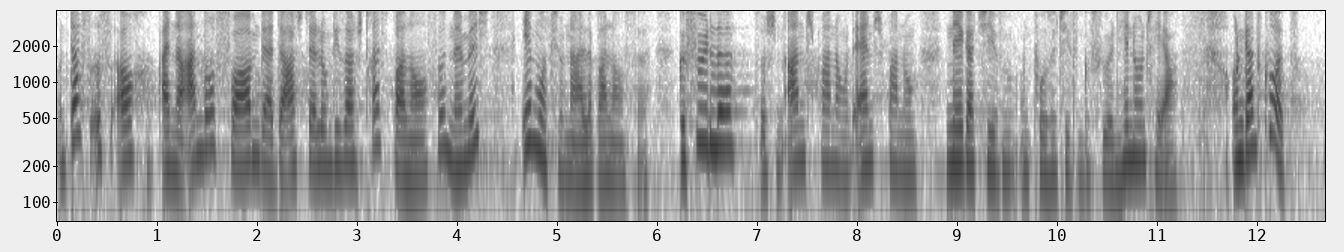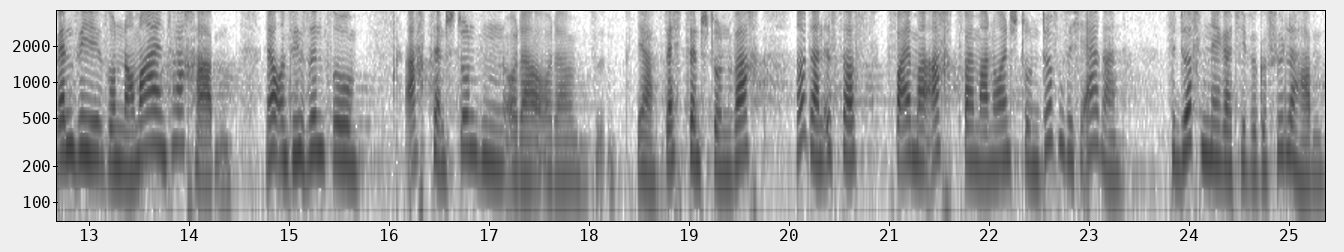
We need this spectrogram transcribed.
Und das ist auch eine andere Form der Darstellung dieser Stressbalance, nämlich emotionale Balance. Gefühle zwischen Anspannung und Entspannung, negativen und positiven Gefühlen hin und her. Und ganz kurz, wenn Sie so einen normalen Tag haben ja, und Sie sind so 18 Stunden oder, oder ja, 16 Stunden wach, ne, dann ist das zweimal acht, zweimal neun Stunden, dürfen sich ärgern. Sie dürfen negative Gefühle haben.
